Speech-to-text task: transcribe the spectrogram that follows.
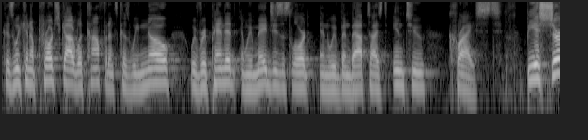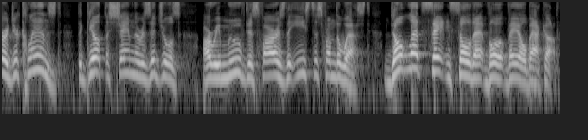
because we can approach God with confidence because we know we've repented and we've made Jesus Lord and we've been baptized into Christ. Be assured you're cleansed. The guilt, the shame, the residuals are removed as far as the east is from the west. Don't let Satan sew that veil back up.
